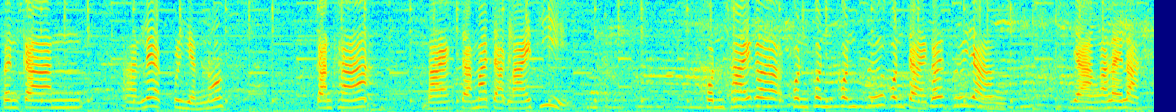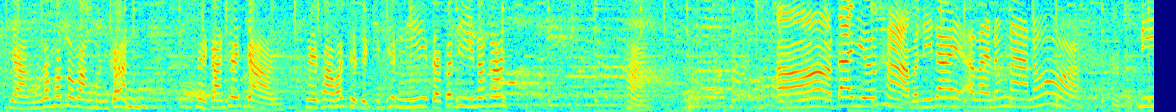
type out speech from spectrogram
เป็นการแลกเปลี่ยนเนาะการค้าหลายจะมาจากหลายที่ คนใช้ก็คนคนคนซื้อคนจ่ายก็ซื้ออย่าง อย่างอะไรล่ะ อย่างระมัดระวังเหมือนกันในการใช้จ่ายในภาวะเศรษฐกิจเช่นนี้ แต่ก็ดีนะคะค่ะอ๋อได้เยอะค่ะ วันนี้ได้อะไรน้องนาเนาะมี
